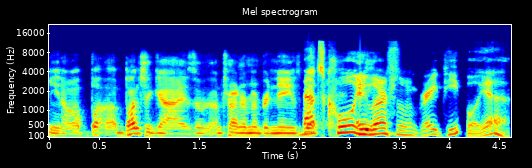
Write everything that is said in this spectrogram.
you know, a, bu- a bunch of guys. I'm, I'm trying to remember names. That's but, cool. You learned from some great people. Yeah.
